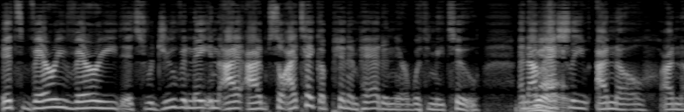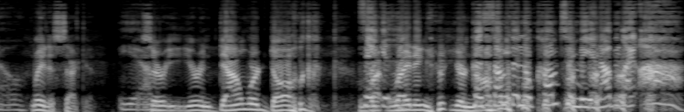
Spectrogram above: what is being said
It's very, very. It's rejuvenating. I, I, so I take a pen and pad in there with me too, and I'm Whoa. actually. I know. I know. Wait a second. Yeah. So you're in downward dog it- writing your Because novel. something will come to me, and I'll be like, ah.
